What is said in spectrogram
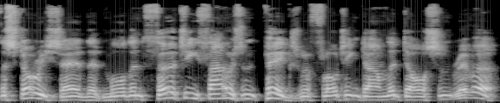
The story said that more than 30,000 pigs were floating down the Dawson River.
